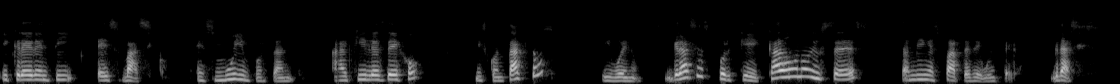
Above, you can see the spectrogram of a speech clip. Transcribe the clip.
y creer en ti es básico, es muy importante. Aquí les dejo mis contactos y bueno, gracias porque cada uno de ustedes también es parte de Wipero. Gracias.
